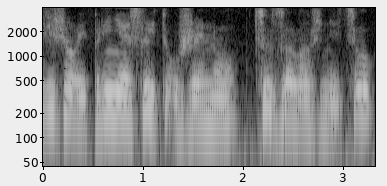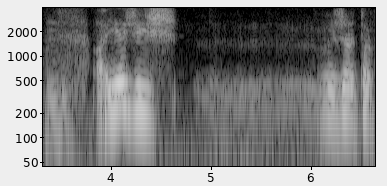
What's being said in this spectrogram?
Ježišovi priniesli tú ženu, cudzoložnicu, mm-hmm. a Ježiš že tak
